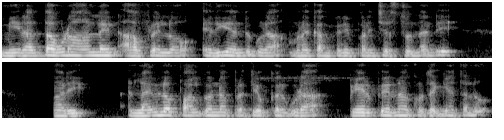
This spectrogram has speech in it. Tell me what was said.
మీరంతా కూడా ఆన్లైన్ ఆఫ్లైన్లో ఎదిగేందుకు కూడా మన కంపెనీ పనిచేస్తుందండి. మరి లైవ్లో పాల్గొన్న ప్రతి ఒక్కరు కూడా పేరు పేరున కృతజ్ఞతలు.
